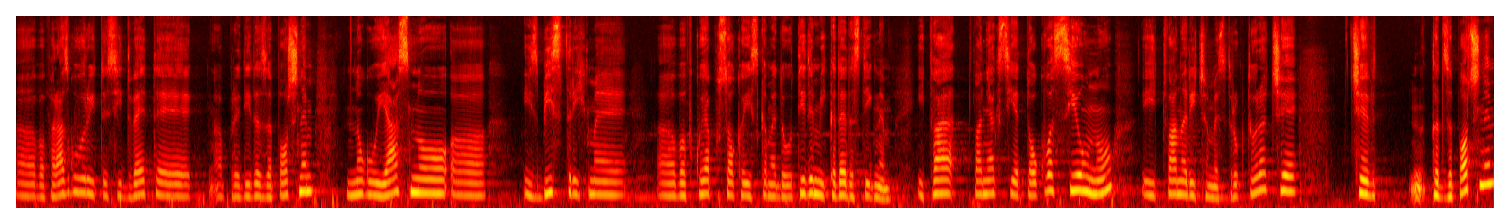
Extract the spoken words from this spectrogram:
а, в разговорите си двете, а, преди да започнем, много ясно а, избистрихме в коя посока искаме да отидем и къде да стигнем. И това, това някакси е толкова силно и това наричаме структура, че, че като започнем,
